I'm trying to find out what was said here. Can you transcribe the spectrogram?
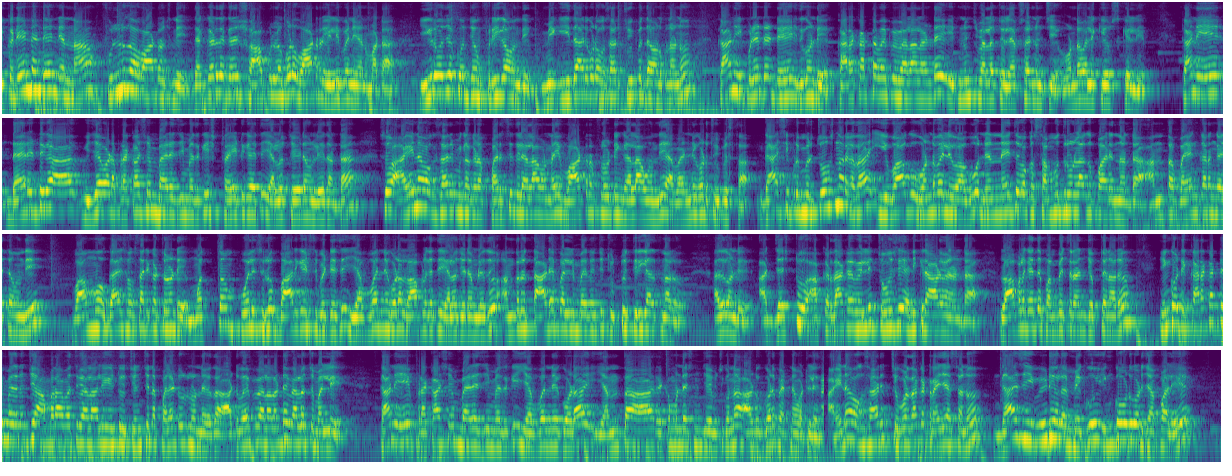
ఇక్కడ ఏంటంటే నిన్న ఫుల్గా వాటర్ వచ్చింది. దగ్గర దగ్గర షాపుల్లో కూడా వాటర్ వెళ్ళిపోయినాయి అనమాట ఈ రోజే కొంచెం ఫ్రీగా ఉంది. మీకు ఈ దారి కూడా ఒకసారి చూపిద్దాం అనుకున్నాను. కానీ ఇప్పుడు ఏంటంటే ఇదిగోండి కరకట్ట వైపు వెళ్ళాలంటే ఇటు నుంచి వెళ్ళొచ్చు లెఫ్ట్ సైడ్ నుంచి ఉండవల్లి కేవ్స్కి వెళ్ళి కానీ డైరెక్ట్గా విజయవాడ ప్రకాశం బ్యారేజీ మీదకి స్ట్రైట్గా అయితే ఎల్లో చేయడం లేదంట. సో అయినా ఒకసారి మీకు అక్కడ పరిస్థితులు ఎలా ఉన్నాయి? వాటర్ ఫ్లోటింగ్ ఎలా ఉంది? అవన్నీ కూడా చూపిస్తా. గాస్ ఇప్పుడు మీరు చూస్తున్నారు కదా ఈ వాగు ఉండవల్లి వాగు నిన్నైతే ఒక సముద్రంలాగా పారిందంట. అంత భయంకరంగా అయితే ఉంది. వామ్మో గాయస్ ఒకసారి ఇక్కడ చూడండి. మొత్తం పోలీసులు బార్గేట్స్ పెట్టేసి ఎవరిని కూడా లోపలికైతే ఎలో చేయడం లేదు. అందరూ తాడేపల్లి మీద నుంచి చుట్టూ తిరిగి వెళ్తున్నారు. అదిగోండి ఆ జస్ట్ అక్కడ దాకా వెళ్ళి చూసి వెనక్కి రావడమేనంట. లోపలికైతే పంపించరని చెప్తున్నారు. ఇంకోటి కరకట్ట మీద నుంచి అమరావతి వెళ్ళాలి ఇటు చిన్న చిన్న పల్లెటూర్లు ఉన్నాయి కదా అటువైపు వెళ్ళాలంటే వెళ్ళొచ్చు మళ్ళీ. కానీ ప్రకాశం బ్యారేజీ మీదకి ఎవరిని కూడా ఎంత రికమెండేషన్ చేయించుకున్నా అడుగు కూడా పెట్టనివ్వట్లేదు. అయినా ఒకసారి చివరిదాకా ట్రై చేస్తాను. గాజ్ ఈ వీడియోలో మీకు ఇంకొకటి కూడా చెప్పాలి.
